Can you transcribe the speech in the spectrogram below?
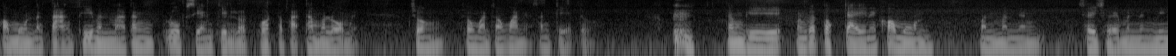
ข้อมูลต่างๆ ที่มันมาทั้งรูปเสียงกลิ่นรสผลพระธรรมลมเนี่ยช่วงช่วงวันสองวันเนี่ยสังเกตดู แต่บางทีมันก็ตกใจในข้อมูล มันมันยังเฉยๆ มันยังนิ่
